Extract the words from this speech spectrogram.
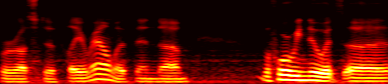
for us to play around with. And um, before we knew it, uh,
